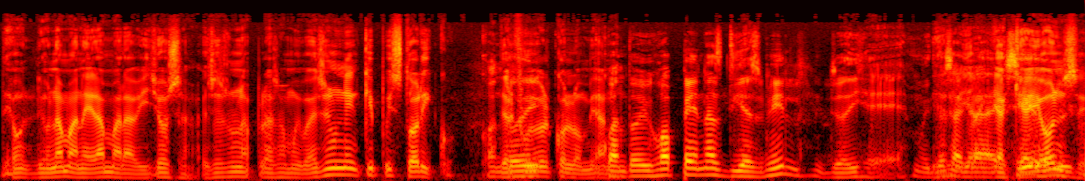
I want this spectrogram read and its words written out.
de, de una manera maravillosa. Eso es una plaza muy buena. Es un equipo histórico del fútbol colombiano. Cuando dijo apenas 10 mil, yo dije, eh, muy Y- y- aquí desagradecido. hay 11. Y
